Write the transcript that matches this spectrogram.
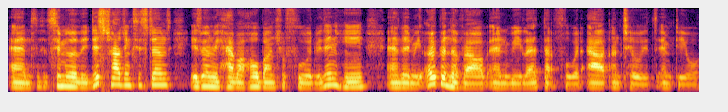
And similarly, discharging systems is when we have a whole bunch of fluid within here, and then we open the valve and we let that fluid out until it's empty or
